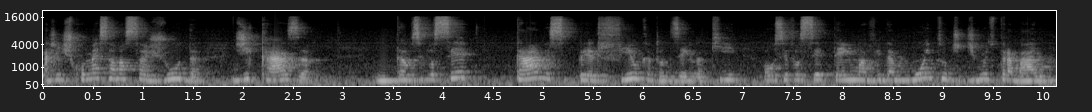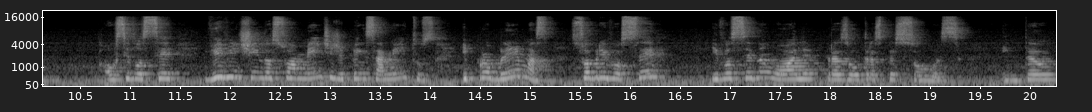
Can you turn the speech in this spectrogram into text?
a gente começa a nossa ajuda de casa. Então, se você tá nesse perfil que eu tô dizendo aqui, ou se você tem uma vida muito de muito trabalho, ou se você vive enchendo a sua mente de pensamentos e problemas sobre você e você não olha para as outras pessoas. Então,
